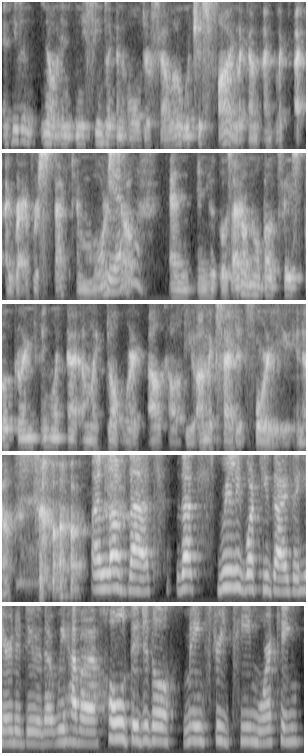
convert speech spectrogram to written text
and he's an you know and, and he seems like an older fellow, which is fine. Like I'm, I'm like I, I respect him more yeah. so and and he goes, I don't know about Facebook or anything like that. I'm like, don't worry, I'll help you. I'm excited for you, you know. So I love that. That's really what you guys are here to do. That we have a whole digital Main Street team working,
